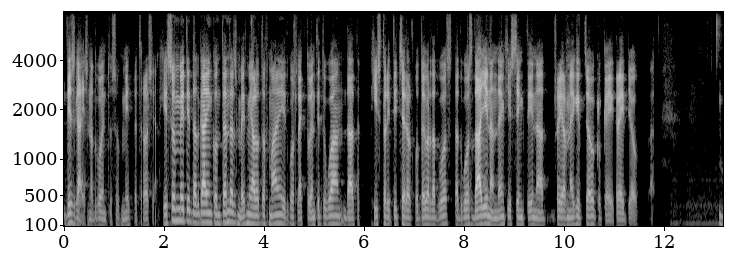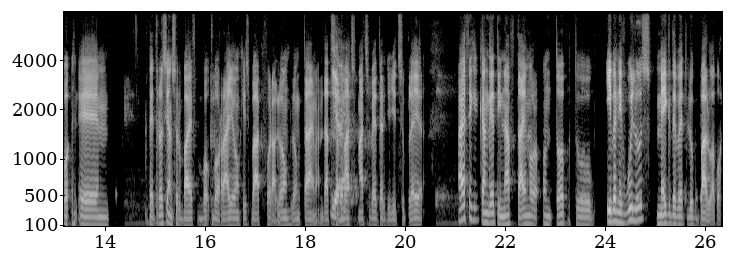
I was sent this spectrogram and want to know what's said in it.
this guy is not going to submit Petrosyan. He submitted that guy in contenders, made me a lot of money. It was like 20 to 1. That history teacher or whatever that was, that was dying, and then he synced in a rear naked joke. Okay, great joke. But, um, Petrosyan survived Bo- Borralho on his back for a long, long time, and that's yeah. a much, much better jiu-jitsu player. I think he can get enough time on top to, even if we lose, make the bet look valuable.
